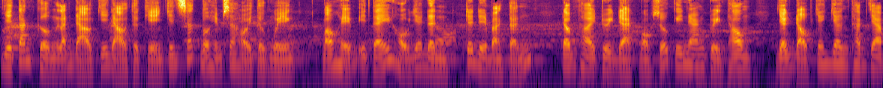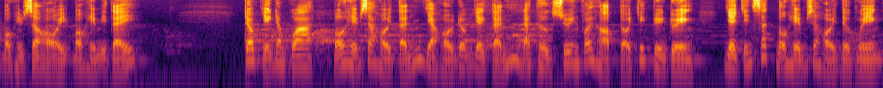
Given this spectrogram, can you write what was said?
về tăng cường lãnh đạo chỉ đạo thực hiện chính sách bảo hiểm xã hội tự nguyện, bảo hiểm y tế hộ gia đình trên địa bàn tỉnh, đồng thời truyền đạt một số kỹ năng truyền thông, dẫn động nhân dân tham gia bảo hiểm xã hội, bảo hiểm y tế. Trong những năm qua, Bảo hiểm xã hội tỉnh và Hội nông dân tỉnh đã thường xuyên phối hợp tổ chức tuyên truyền về chính sách bảo hiểm xã hội tự nguyện,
